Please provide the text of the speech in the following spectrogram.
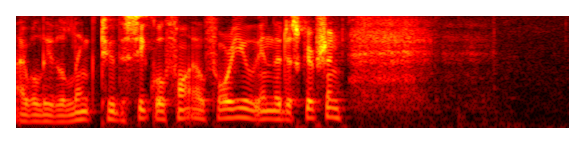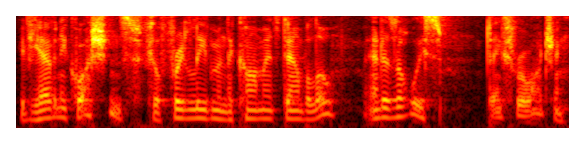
I will leave the link to the SQL file for you in the description. If you have any questions, feel free to leave them in the comments down below. And as always, thanks for watching.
